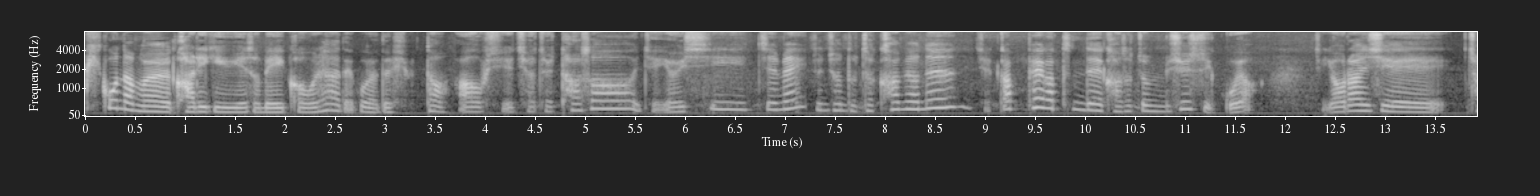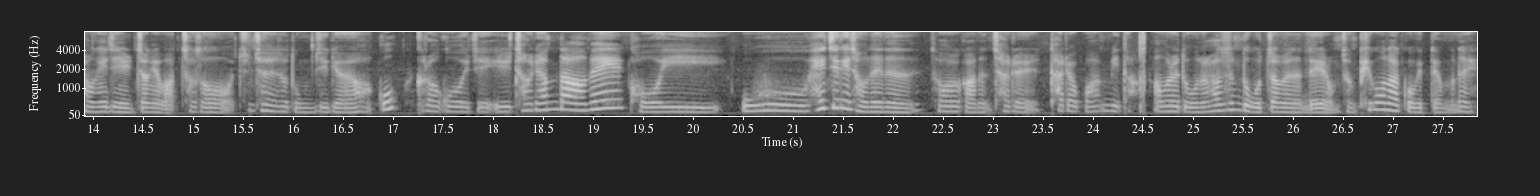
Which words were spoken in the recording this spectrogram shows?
피곤함을 가리기 위해서 메이크업을 해야 되고 8시부터 9시에 지하철 타서 이제 10시쯤에 춘천 도착하면은 이제 카페 같은 데 가서 좀 쉴 수 있고요. 이제 11시에 정해진 일정에 맞춰서 춘천에서도 움직여야 하고 그러고 이제 일 처리한 다음에 거의 오후 해지기 전에는 서울 가는 차를 타려고 합니다. 아무래도 오늘 한숨도 못 자면 내일 엄청 피곤할 거기 때문에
